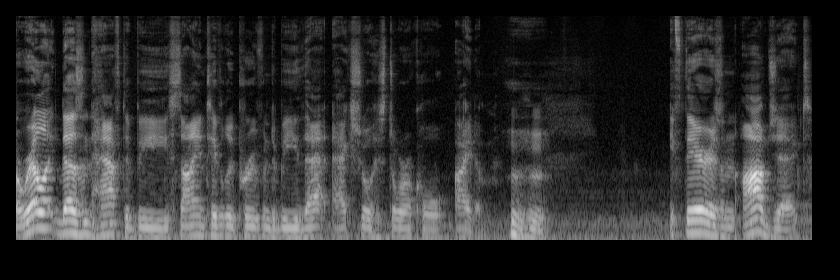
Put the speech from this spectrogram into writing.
a relic doesn't have to be scientifically proven to be that actual historical item. Hmm if there is an object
